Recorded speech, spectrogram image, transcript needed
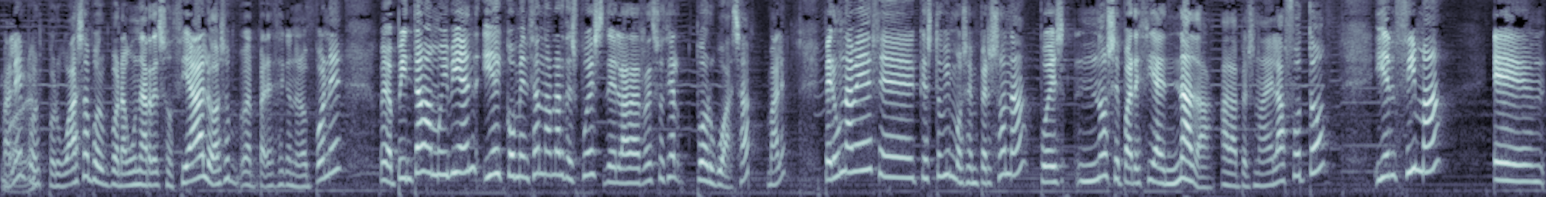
¿Vale? Vale. Pues por WhatsApp, por, por alguna red social o eso, parece que no lo pone. Bueno, pintaba muy bien y comenzaron a hablar después de la red social por WhatsApp, ¿vale? Pero una vez eh, que estuvimos en persona, pues no se parecía en nada a la persona de la foto y encima eh,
